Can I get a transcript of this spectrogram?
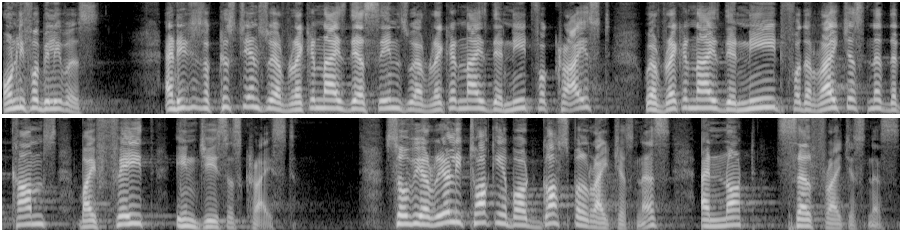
Only for believers. And it is for Christians who have recognized their sins, who have recognized their need for Christ, who have recognized their need for the righteousness that comes by faith in Jesus Christ. So we are really talking about gospel righteousness and not self righteousness.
